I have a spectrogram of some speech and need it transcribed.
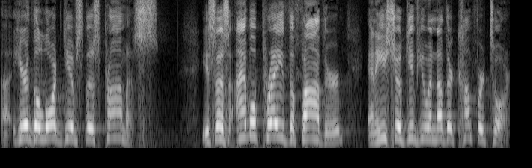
Uh, here the Lord gives this promise. He says, I will pray the Father, and he shall give you another comforter,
